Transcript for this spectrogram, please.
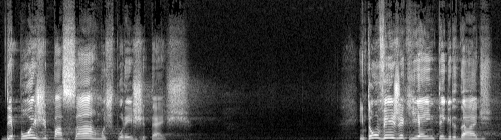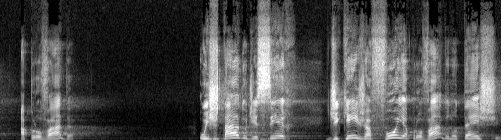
depois de passarmos por este teste. Então veja que a integridade aprovada, o estado de ser de quem já foi aprovado no teste,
